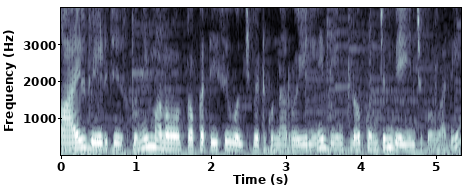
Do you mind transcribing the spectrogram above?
ఆయిల్ వేడి చేసుకుని మనం తొక్క తీసి ఒలిచిపెట్టుకున్న రొయ్యల్ని దీంట్లో కొంచెం వేయించుకోవాలి.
